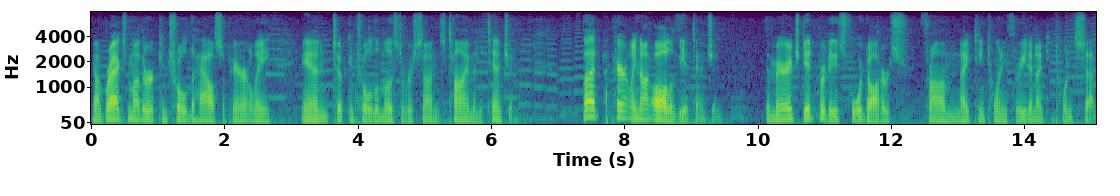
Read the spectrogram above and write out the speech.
Now, Bragg's mother controlled the house apparently and took control of most of her son's time and attention, but apparently not all of the attention. The marriage did produce four daughters from 1923 to 1927.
